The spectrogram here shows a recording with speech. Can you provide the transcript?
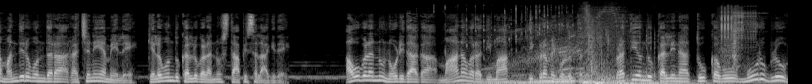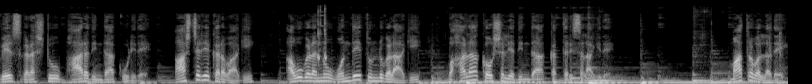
ಮಂದಿರವೊಂದರ ರಚನೆಯ ಮೇಲೆ ಕೆಲವೊಂದು ಕಲ್ಲುಗಳನ್ನು ಸ್ಥಾಪಿಸಲಾಗಿದೆ. ಅವುಗಳನ್ನು ನೋಡಿದಾಗ ಮಾನವರ ದಿಮಾಗ್ ದಿಗ್ಭ್ರಮೆಗೊಳ್ಳುತ್ತದೆ ಪ್ರತಿಯೊಂದು ಕಲ್ಲಿನ ತೂಕವು ಮೂರು ಬ್ಲೂ ವೇಲ್ಸ್ಗಳಷ್ಟು ಭಾರದಿಂದ ಕೂಡಿದೆ. ಆಶ್ಚರ್ಯಕರವಾಗಿ, ಅವುಗಳನ್ನು ಒಂದೇ ತುಂಡುಗಳಾಗಿ ಬಹಳ ಕೌಶಲ್ಯದಿಂದ ಕತ್ತರಿಸಲಾಗಿದೆ. ಮಾತ್ರವಲ್ಲದೆ,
